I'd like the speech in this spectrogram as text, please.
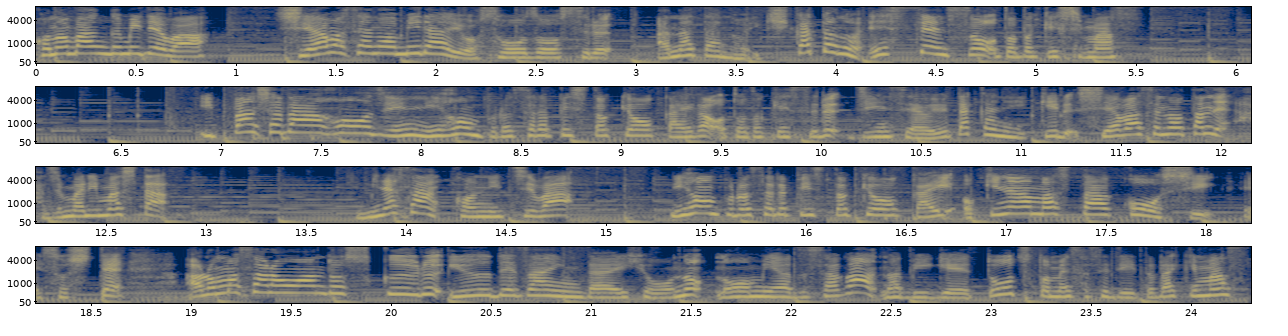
この番組では幸せな未来を創造するあなたの生き方のエッセンスをお届けします。一般社団法人日本プロセラピスト協会がお届けする人生を豊かに生きる幸せの種始まりました。皆さんこんにちは。日本プロセラピスト協会沖縄マスター講師えそしてアロマサロンスクール U デザイン代表の能宮梓がナビゲートを務めさせていただきます。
